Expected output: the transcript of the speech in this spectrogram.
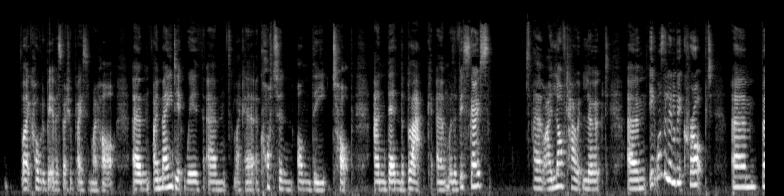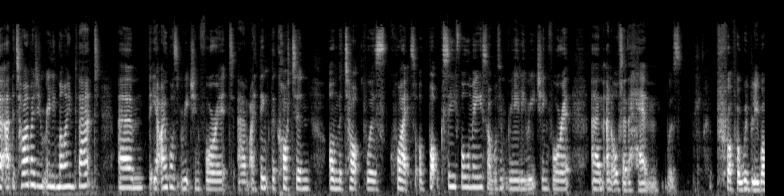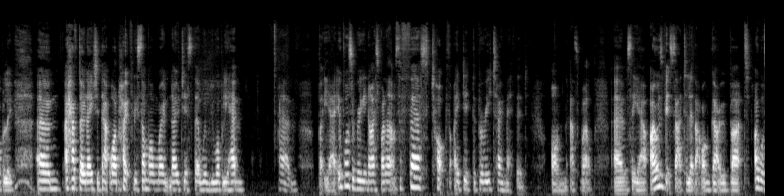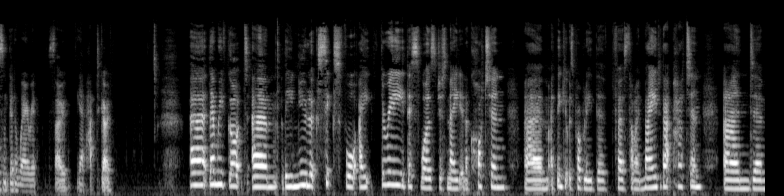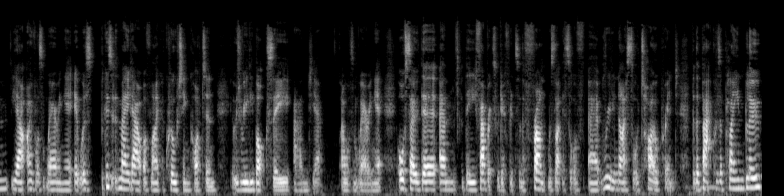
like hold a bit of a special place in my heart. Um, I made it with um, like a, a, cotton on the top and then the black um, was a viscose um, I loved how it looked. Um, it was a little bit cropped, um, but at the time I didn't really mind that. But yeah, I wasn't reaching for it. I think the cotton on the top was quite sort of boxy for me, so I wasn't really reaching for it. Um, and also the hem was proper wibbly wobbly. Um, I have donated that one. Hopefully someone won't notice the wibbly wobbly hem. Um, but yeah, it was a really nice one. And that was the first top that I did the burrito method on as well. Um, so yeah, I was a bit sad to let that one go, but I wasn't going to wear it. So yeah, had to go. Uh, then we've got um, the New Look 6483. This was just made in a cotton. Um, I think it was probably the first time I made that pattern. And um, yeah, I wasn't wearing it. It was because it was made out of like a quilting cotton. It was really boxy and yeah, I wasn't wearing it. Also, the um, the fabrics were different. So the front was like this sort of uh, really nice sort of tile print, but the back was a plain blue.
